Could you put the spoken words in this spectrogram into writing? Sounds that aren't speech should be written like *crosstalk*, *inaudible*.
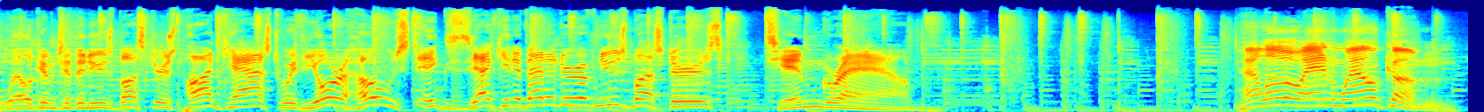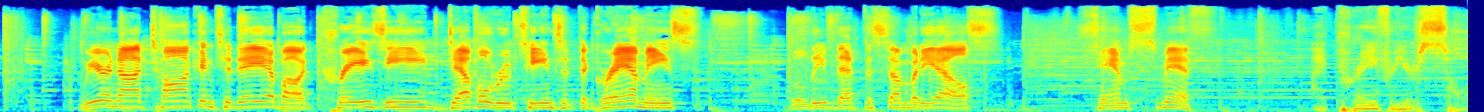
Welcome to the Newsbusters podcast with your host, executive editor of Newsbusters, Tim Graham. Hello and welcome. We are not talking today about crazy devil routines at the Grammys. We'll leave that to somebody else. Sam Smith, I pray for your soul.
